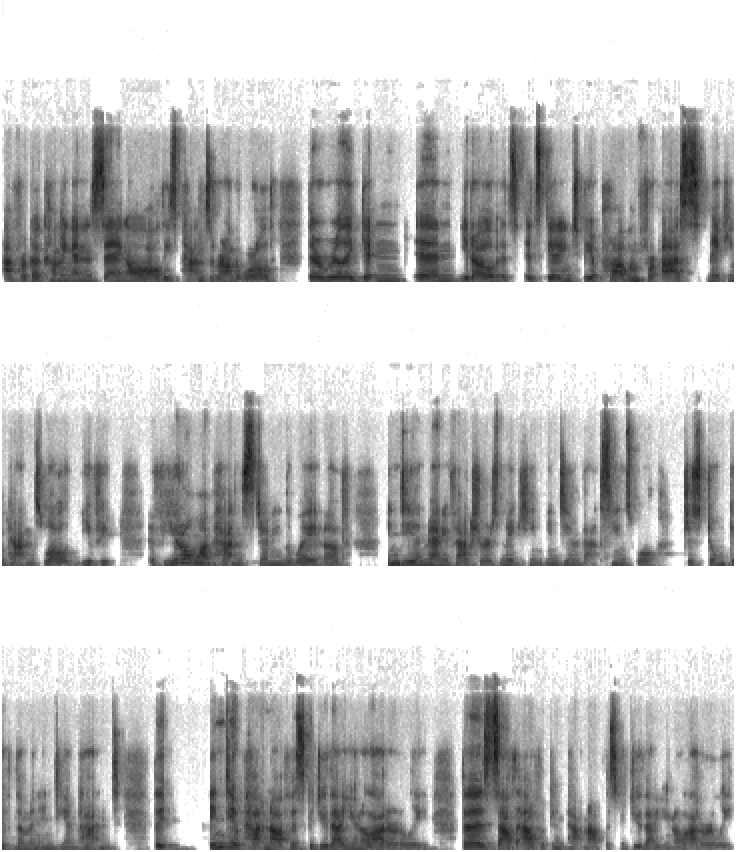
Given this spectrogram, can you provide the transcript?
Africa coming in and saying, oh, all these patents around the world, they're really getting in, you know, it's it's getting to be a problem for us making patents. Well, if you if you don't want patents standing in the way of Indian manufacturers making Indian vaccines, well, just don't give them an Indian patent. The India Patent Office could do that unilaterally. The South African Patent Office could do that unilaterally.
